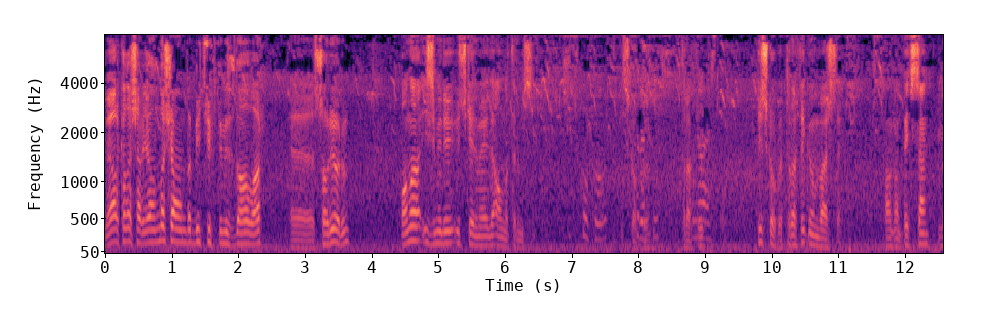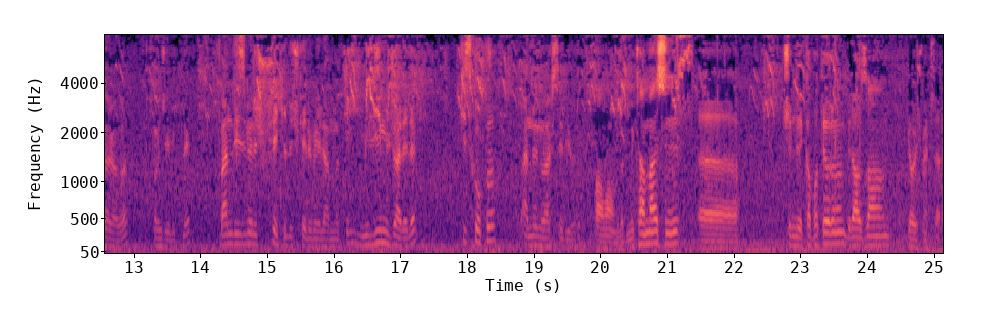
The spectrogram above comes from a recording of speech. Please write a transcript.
Ve arkadaşlar yanımda şu anda bir çiftimiz daha var. Ee, soruyorum. Bana İzmir'i üç kelimeyle anlatır mısın? Pis koku, Pis koku, trafik, trafik, üniversite. pis koku, trafik, üniversite. Kankam peki sen? Merhaba, öncelikle. Ben de İzmir'i şu şekilde üç kelimeyle anlatayım. Milli mücadele, pis koku, ben de üniversite diyorum. Tamamdır. Mükemmelsiniz. Ee, şimdi kapatıyorum. Birazdan görüşmek üzere.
